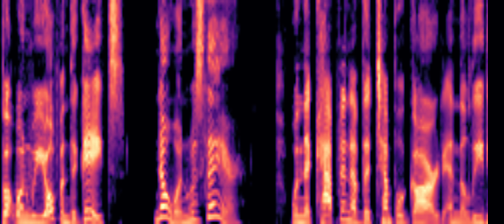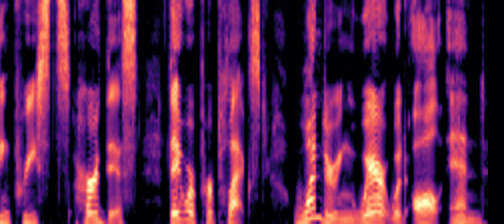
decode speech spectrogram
but when we opened the gates, no one was there. When the captain of the temple guard and the leading priests heard this, they were perplexed, wondering where it would all end.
